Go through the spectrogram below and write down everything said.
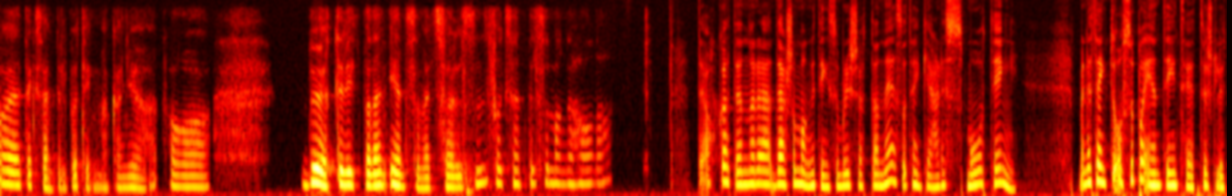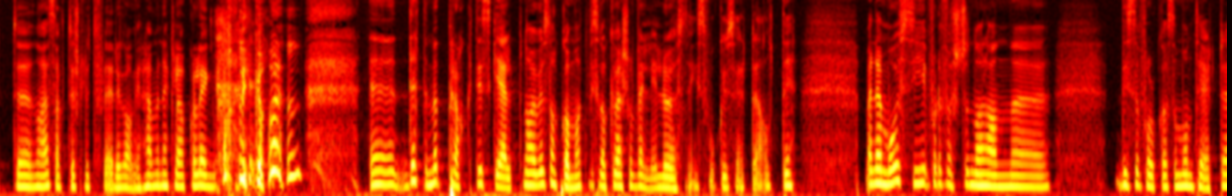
Bare et eksempel på ting man kan gjøre for å bøte litt på den ensomhetsfølelsen f.eks. som mange har nå. Det er akkurat det når det er så mange ting som blir skjøtta ned, så tenker jeg er det små ting. Men jeg tenkte også på én ting til til slutt. Eh, nå har jeg sagt til slutt flere ganger her, men jeg klarer ikke å legge på likevel. Eh, dette med praktisk hjelp. Nå har vi snakka om at vi skal ikke være så veldig løsningsfokuserte alltid. Men jeg må jo si, for det første, når han eh, disse folka som monterte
